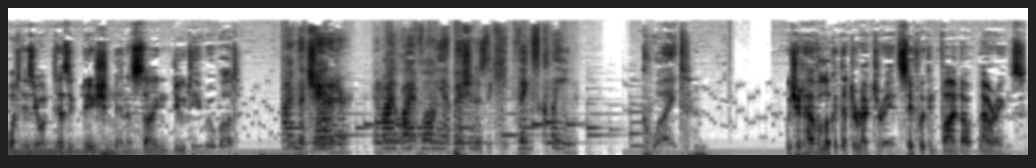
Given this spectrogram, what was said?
What is your designation and assigned duty, robot? I'm the janitor, and my lifelong ambition is to keep things clean. Quite. We should have a look at that directory and see if we can find our bearings.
